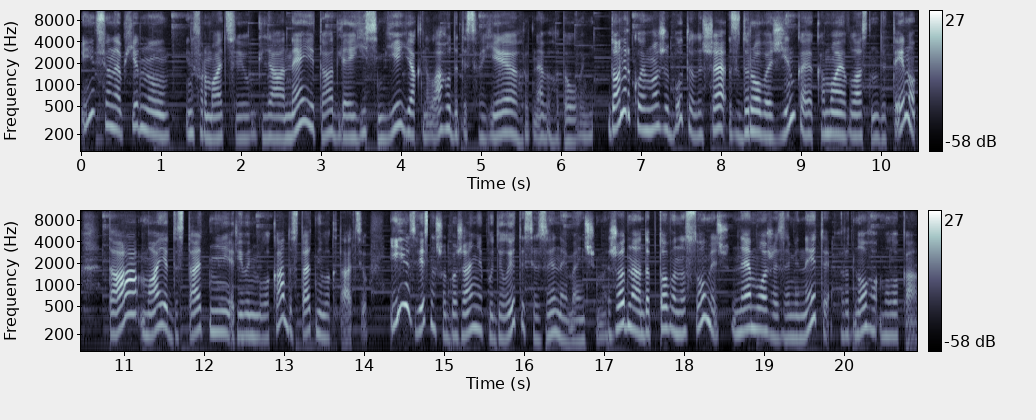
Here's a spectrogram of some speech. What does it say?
і всю необхідну інформацію для неї та для її сім'ї, як налагодити своє грудне вигодовування. Доноркою може бути лише здорова жінка, яка має власну дитину та має достатній рівень молока, достатню лактацію. І, звісно, що бажання поділитися з найменшими. Жодна адаптована суміш не може замінити грудного молока.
